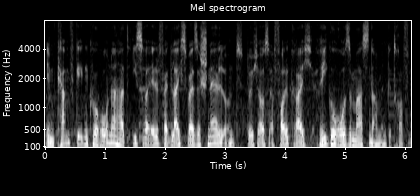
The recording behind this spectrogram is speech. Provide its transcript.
Im Kampf gegen Corona hat Israel vergleichsweise schnell und durchaus erfolgreich rigorose Maßnahmen getroffen.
